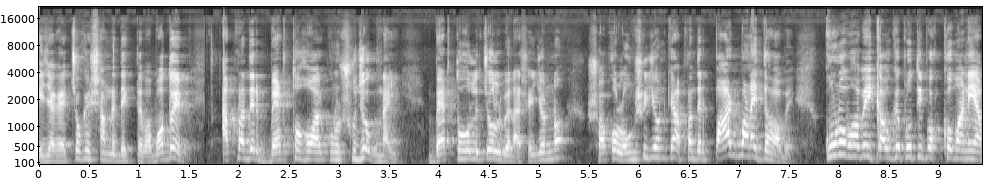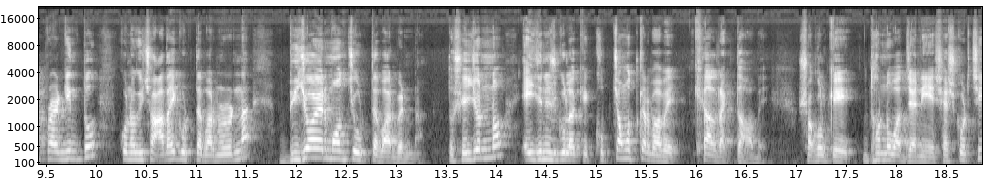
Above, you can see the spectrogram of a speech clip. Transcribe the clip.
এই জায়গায় চোখের সামনে দেখতে পাবো। অতএব আপনাদের ব্যর্থ হওয়ার কোনো সুযোগ নাই, ব্যর্থ হলে চলবে না সেই জন্য সকল অংশীজনকে আপনাদের পার্ট বানাইতে হবে। কোনোভাবেই কাউকে প্রতিপক্ষ বানিয়ে আপনারা কিন্তু কোনো কিছু আদায় করতে পারবেন না, বিজয়ের মঞ্চে উঠতে পারবেন না। তো সেই জন্য এই জিনিসগুলোকে খুব চমৎকারভাবে খেয়াল রাখতে হবে। সকলকে ধন্যবাদ জানিয়ে শেষ করছি।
